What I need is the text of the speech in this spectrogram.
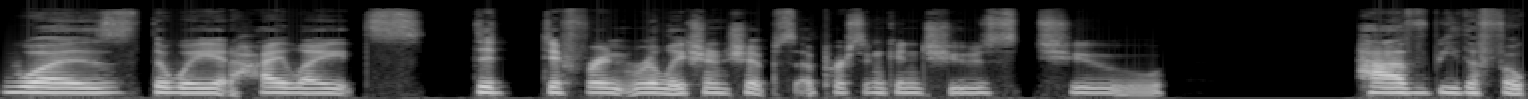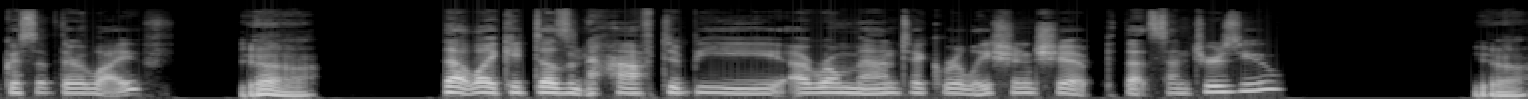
was the way it highlights the different relationships a person can choose to have be the focus of their life Yeah. that like it doesn't have to be a romantic relationship that centers you Yeah.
